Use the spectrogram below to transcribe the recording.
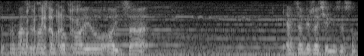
Zaprowadzę was do pokoju ojca. Jak zabierzecie mnie ze sobą.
